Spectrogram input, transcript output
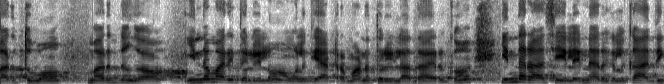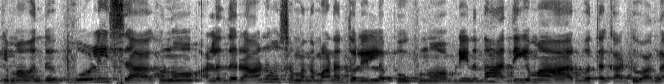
மருத்துவம் மருந்துங்கம் இந்த மாதிரி தொழிலும் அவங்களுக்கு ஏற்றமான தொழிலாக தான் இருக்கும். இந்த ராசி இளைஞர்களுக்கு அதிகமாக வந்து போலீஸ் ஆகணும் அல்லது இராணுவ சம்மந்தமான தொழிலில் போகணும் அப்படின்னு தான் அதிகமாக ஆர்வத்தை காட்டுவாங்க.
